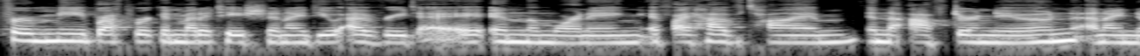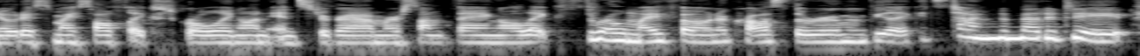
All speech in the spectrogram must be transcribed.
for me, breathwork and meditation, I do every day in the morning. If I have time in the afternoon and I notice myself like scrolling on Instagram or something, I'll like throw my phone across the room and be like, it's time to meditate.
